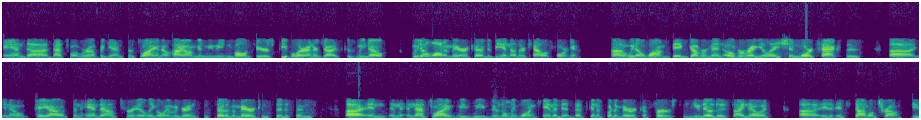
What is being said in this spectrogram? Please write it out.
And uh, that's what we're up against. That's why in Ohio, I'm going to be meeting volunteers. People are energized because we know we don't want America to be another California. Uh, we don't want big government, overregulation, more taxes, uh, you know, payouts and handouts for illegal immigrants instead of American citizens. Uh, and, and, and that's why we, we, there's only one candidate that's going to put America first. And you know this, I know it. Uh, it. It's Donald Trump. He's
